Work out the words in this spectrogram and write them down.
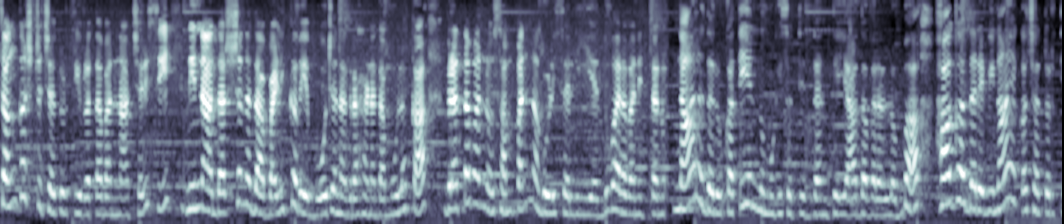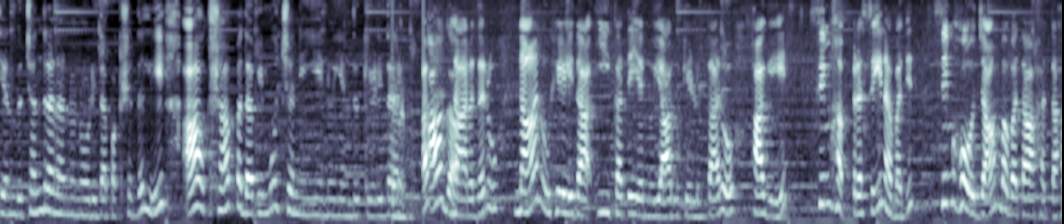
ಸಂಕಷ್ಟ ಚತುರ್ಥಿ ವ್ರತವನ್ನಾಚರಿಸಿ ನಿನ್ನ ದರ್ಶನದ ಬಳಿಕವೇ ಭೋಜನ ಗ್ರಹಣದ ಮೂಲಕ ವ್ರತವನ್ನು ಸಂಪನ್ನಗೊಳಿಸಲಿ ಎಂದು ವರವನಿತ್ತನು. ನಾರದರು ಕಥೆಯನ್ನು ಮುಗಿಸುತ್ತಿದ್ದಂತೆ ಯಾದವರಲ್ಲೊಬ್ಬ ಹಾಗಾದರೆ ವಿನಾಯಕ ಚತುರ್ಥಿಯಂದು ಚಂದ್ರನನ್ನು ನೋಡಿದ ಪಕ್ಷದಲ್ಲಿ ಆ ಶಾಪದ ವಿಮೋಚನೆ ಏನು ಎಂದು ಕೇಳಿದರು. ಆಗ ನಾರದರು ನಾನು ಹೇಳಿದ ಈ ಕಥೆಯನ್ನು ಯಾರು ಕೇಳುತ್ತಾರೋ? ಹಾಗೆಯೇ ಸಿಂಹ ಪ್ರಸೇನ ವದಿತ್ ಸಿಂಹೋ ಜಾಂಬವತಾಹತಃ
